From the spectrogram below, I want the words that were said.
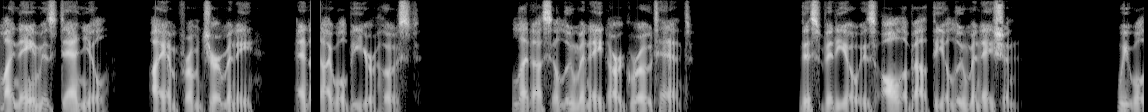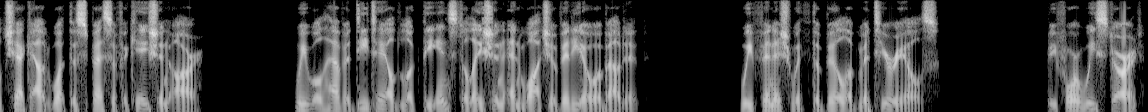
My name is Daniel, I am from Germany, and I will be your host. Let us illuminate our grow tent. This video is all about the illumination. We will check out what the specification are. We will have a detailed look the installation and watch a video about it. We finish with the bill of materials. Before we start,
